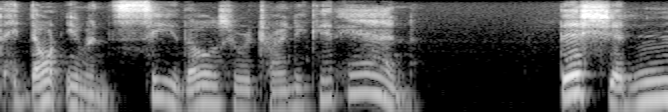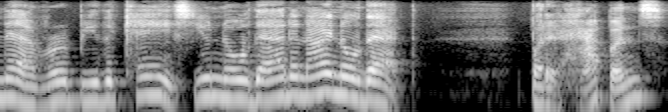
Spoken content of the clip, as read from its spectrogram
they don't even see those who are trying to get in. This should never be the case. You know that, and I know that. But it happens.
